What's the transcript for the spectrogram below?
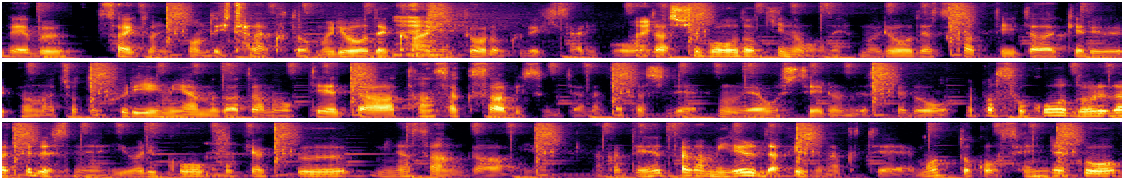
ウェブサイトに飛んでいただくと無料で会員登録できたり、はい。ダッシュボード機能をね無料で使っていただけるようなちょっとプレミアム型のデータ探索サービスみたいな形で運営をしているんですけど、やっぱそこをどれだけですね、よりこう顧客、皆さんが、なんかデータが見れるだけじゃなくて、もっとこう戦略を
